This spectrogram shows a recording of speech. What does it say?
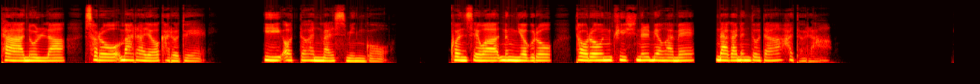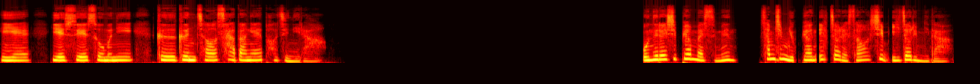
다 놀라 서로 말하여 가로되 이 어떠한 말씀인고 권세와 능력으로 더러운 귀신을 명함에 나가는도다 하더라. 이에 예수의 소문이 그 근처 사방에 퍼지니라. 오늘의 시편 말씀은 36편 1절에서 12절입니다.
